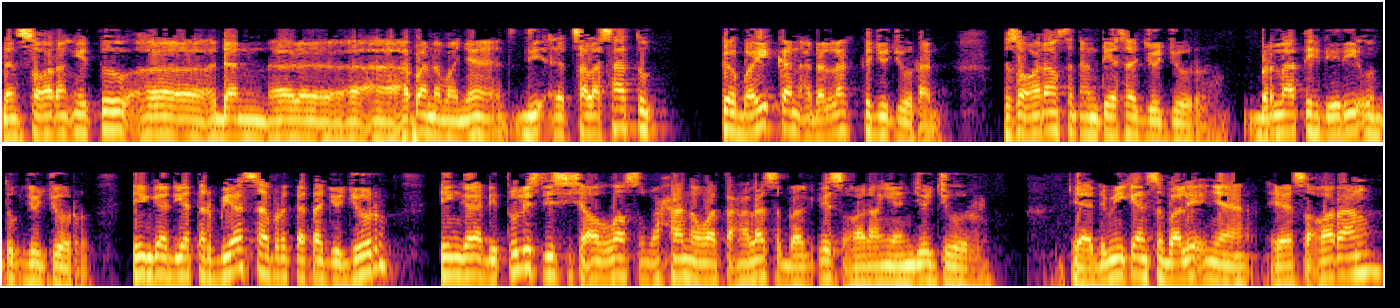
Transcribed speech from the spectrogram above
dan seorang itu uh, dan uh, apa namanya di, salah satu kebaikan adalah kejujuran. Seseorang senantiasa jujur, berlatih diri untuk jujur hingga dia terbiasa berkata jujur hingga ditulis di sisi Allah Subhanahu wa taala sebagai seorang yang jujur. Ya, demikian sebaliknya, ya seorang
